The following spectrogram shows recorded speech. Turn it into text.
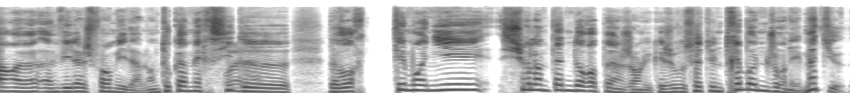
Sûrement un, un village formidable. En tout cas, merci Voilà. d'avoir témoigné sur l'antenne d'Europe 1, Jean-Luc. Et je vous souhaite une très bonne journée. Mathieu.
